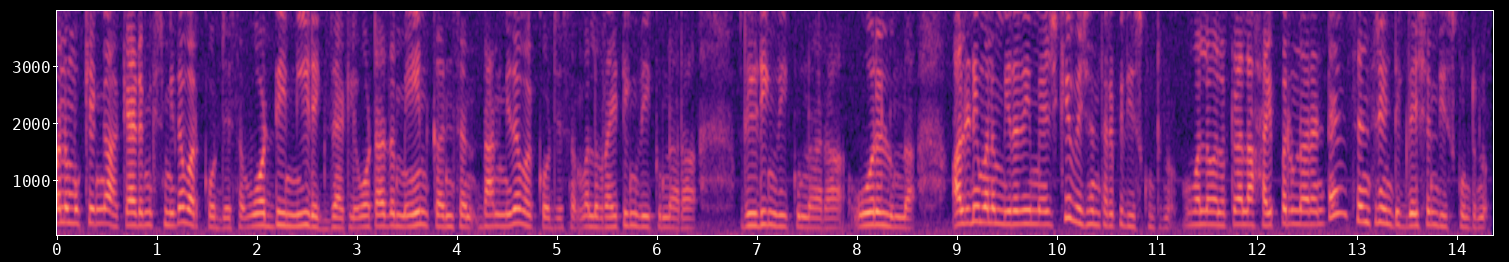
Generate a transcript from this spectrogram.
మనం ముఖ్యంగా అకాడమిక్స్ మీద వర్కౌట్ చేస్తాం. What the need exactly? What are the main concern? దాని మీద వర్కౌట్ చేస్తాం. వాళ్ళు రైటింగ్ వీక్ ఉన్నారా రీడింగ్ వీక్ ఉన్నారా? ఓరల్ ఉందా? ఆల్రెడీ మనం మిర్రర్ ఇమేజ్కి విజన్ థెరపీ తీసుకుంటున్నాం. వాళ్ళ వాళ్ళకి అలా హైపర్ ఉన్నారంటే సెన్సరీ ఇంటిగ్రేషన్ తీసుకుంటున్నాం.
